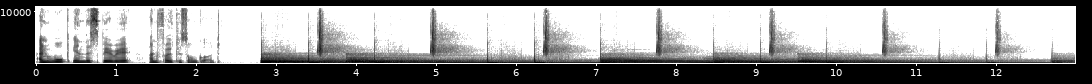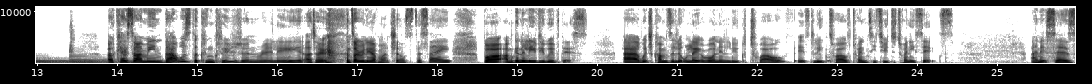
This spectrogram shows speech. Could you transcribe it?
and walk in the Spirit and focus on God. Okay, so I mean that was the conclusion, really. I don't, I don't really have much else to say, but I'm going to leave you with this, uh, which comes a little later on in Luke 12. It's Luke 12, 22 to 26, and it says,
